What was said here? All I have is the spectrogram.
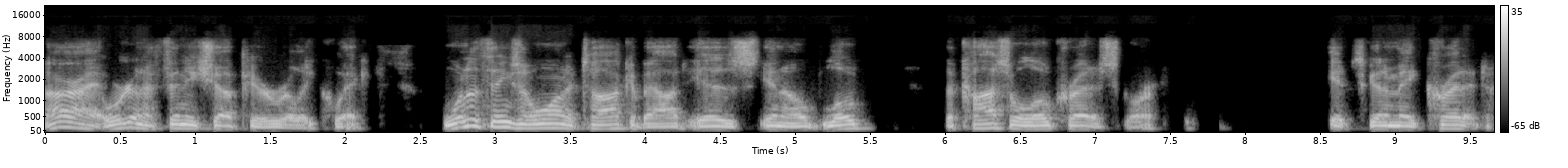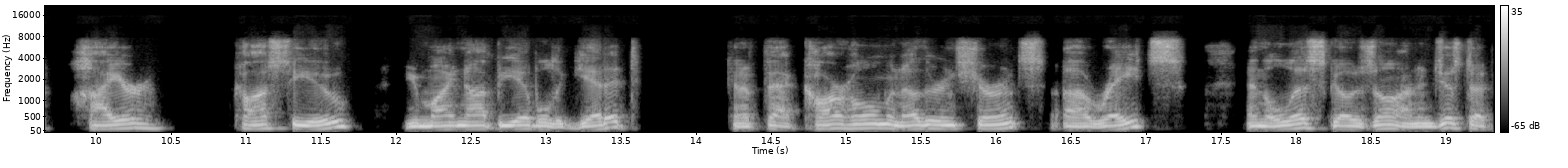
All right. We're going to finish up here really quick. One of the things I want to talk about is, you know, low, the cost of a low credit score. It's going to make credit higher cost to you. You might not be able to get it. Can affect car, home, and other insurance uh, rates and the list goes on. And just a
